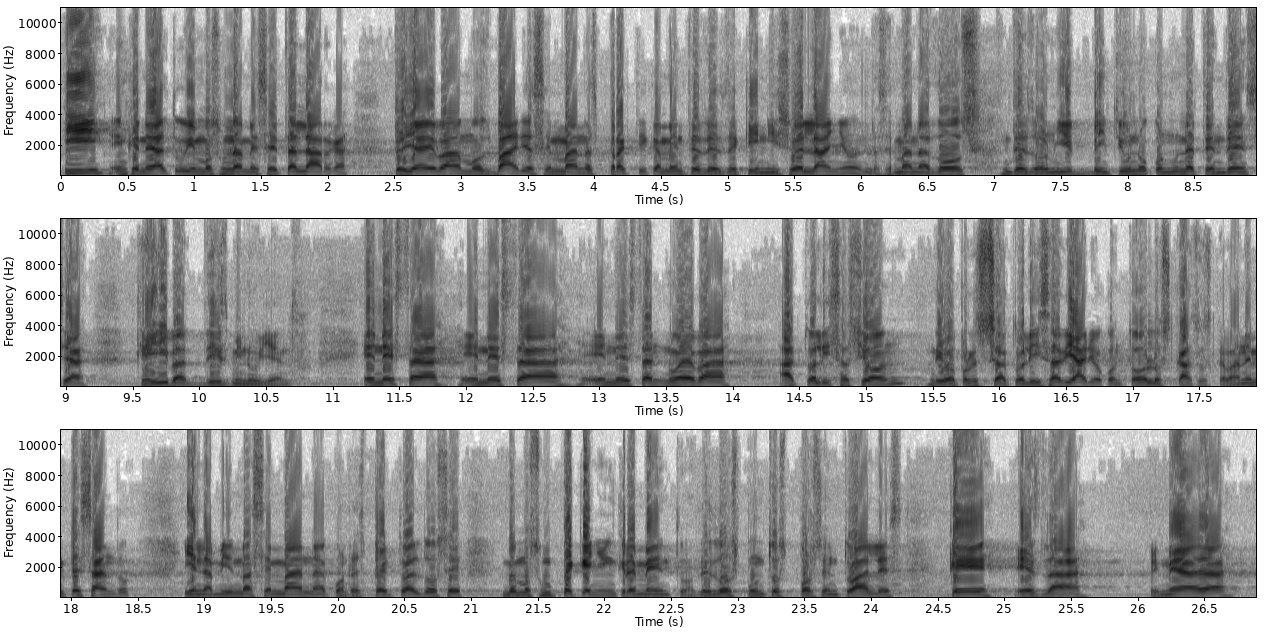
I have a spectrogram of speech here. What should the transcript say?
y en general tuvimos una meseta larga, pero ya llevábamos varias semanas prácticamente desde que inició el año, en la semana 2 de 2021, con una tendencia que iba disminuyendo. En esta, en esta, en esta nueva actualización, digo, por eso se actualiza a diario con todos los casos que van empezando, y en la misma semana con respecto al 12 vemos un pequeño incremento de dos puntos porcentuales, que es la primera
